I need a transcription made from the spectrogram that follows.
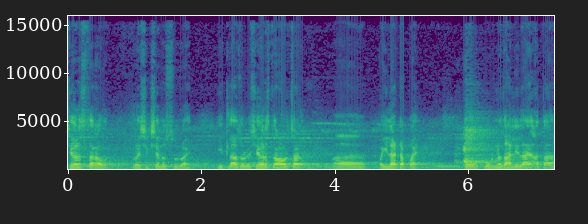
शहर स्तरावर प्रशिक्षणं सुरू आहेत. इथला जो शहर स्तरावरचा पहिला टप्पा आहे तो पूर्ण झालेला आहे. आता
